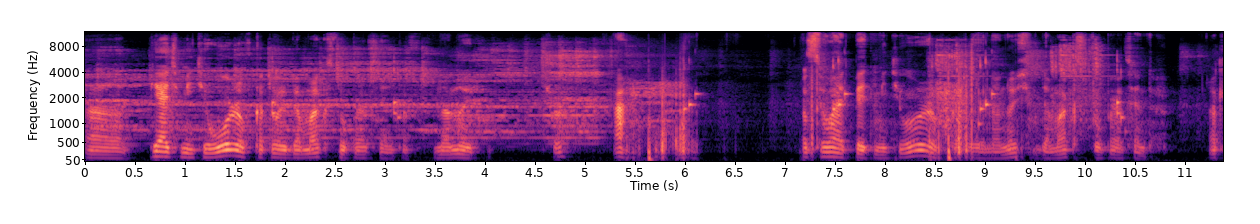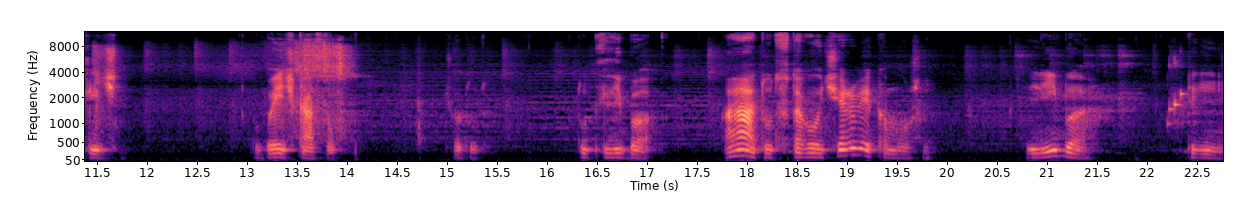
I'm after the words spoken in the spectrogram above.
А, 5 метеоров, которые дамаг 100%. Наносит. Чё? А! Посылает 5 метеоров, которые наносят дамаг 100%. Отлично. Брейдж Касл. Что тут? Тут либо... А, тут второй червяка можно. Либо три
